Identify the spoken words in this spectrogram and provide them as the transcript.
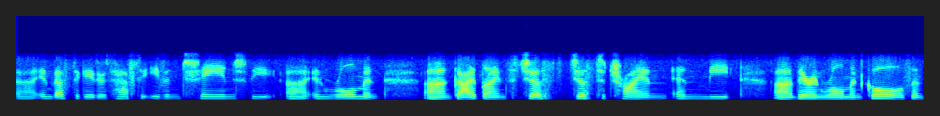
uh, investigators have to even change the uh, enrollment uh, guidelines just just to try and, and meet uh, their enrollment goals. And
